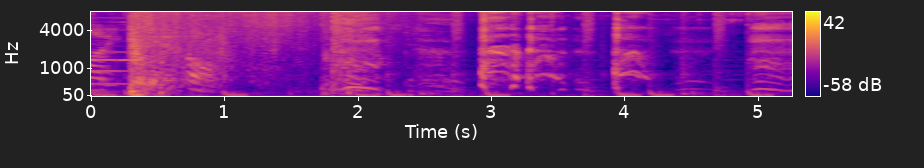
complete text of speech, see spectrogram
Bloody idiot. Oh.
